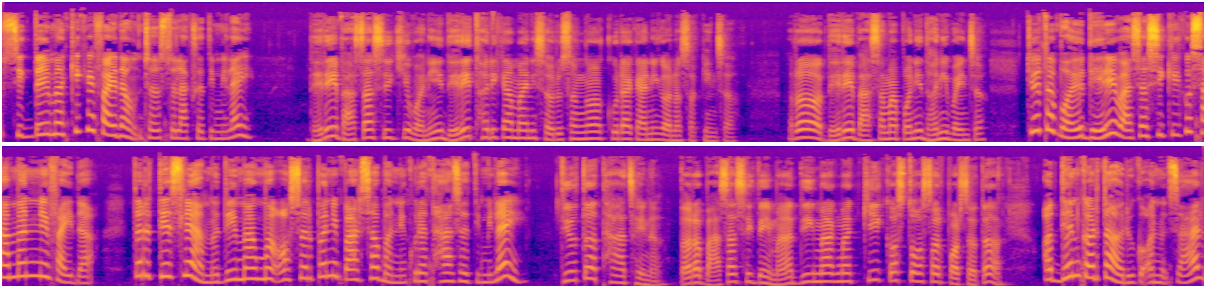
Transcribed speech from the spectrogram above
सिक्दैमा के के फाइदा हुन्छ जस्तो लाग्छ तिमीलाई? धेरै भाषा सिक्यो भने धेरै थरीका मानिसहरूसँग कुराकानी गर्न सकिन्छ र धेरै भाषामा पनि धनी भइन्छ। त्यो त भयो धेरै भाषा सिकेको सामान्य फाइदा तर त्यसले हाम्रो दिमागमा असर पनि पार्छ भन्ने कुरा थाहा छ तिमीलाई? त्यो त थाहा छैन तर भाषा सिक्दैमा दिमागमा के कस्तो असर पर्छ त? अध्ययनकर्ताहरूको अनुसार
